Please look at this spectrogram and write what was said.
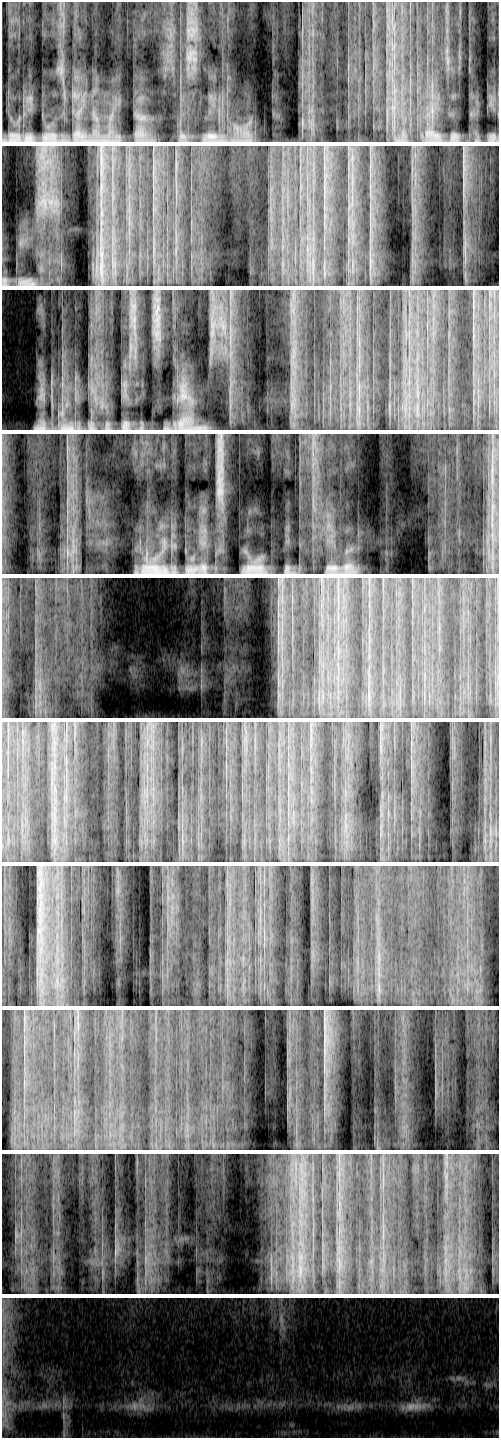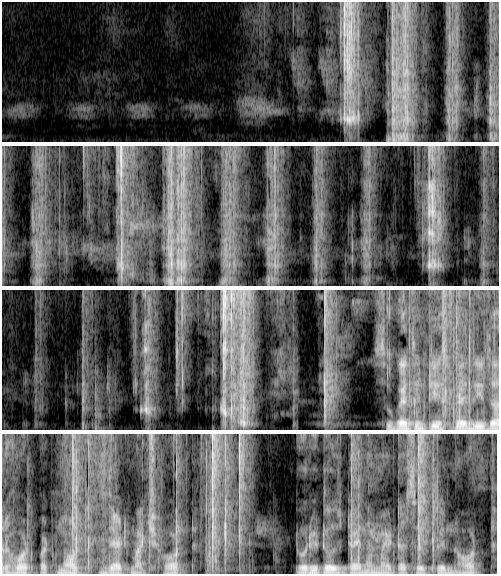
Doritos Dinamita Sizzling Hot. The price is 30 rupees. Net quantity 56 grams. Rolled to explode with flavor. So guys in taste wise these are hot but not that much hot. Doritos dynamite sizzling hot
